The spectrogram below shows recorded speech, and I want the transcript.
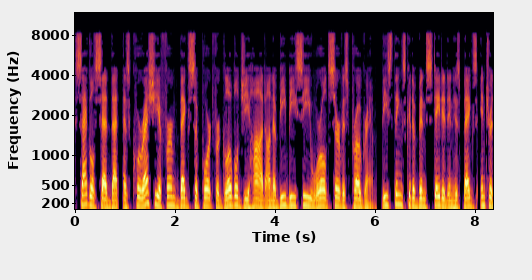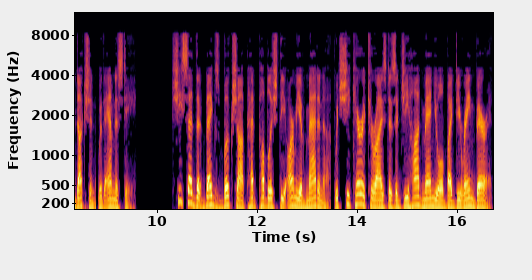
Sahgal said that, as Qureshi affirmed Begg's support for global jihad on a BBC World Service programme, these things could have been stated in his Begg's introduction with Amnesty. She said that Begg's bookshop had published The Army of Madinah, which she characterized as a jihad manual by Dhiren Bharot.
